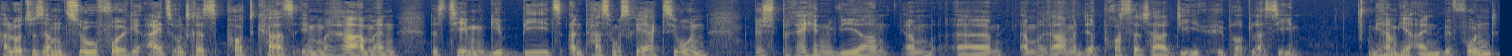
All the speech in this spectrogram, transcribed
Hallo zusammen zu Folge 1 unseres Podcasts im Rahmen des Themengebiets Anpassungsreaktionen besprechen wir am, äh, am Rahmen der Prostata die Hyperplasie. Wir haben hier einen Befund.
